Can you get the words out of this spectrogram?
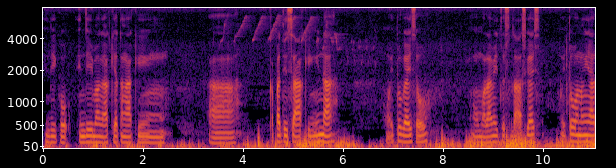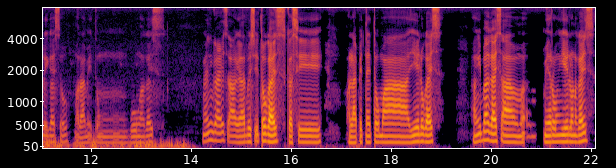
hindi ko hindi mag-akyat ang aking ah, kapatid sa aking ina. O ito guys oh, oh marami ito sa taas guys. O, ito ang nangyari guys oh. Marami itong bunga guys. Ngayon guys ah, harvest ito guys kasi malapit na ito ma-yellow guys. Ang iba guys ma- merong yellow na guys.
